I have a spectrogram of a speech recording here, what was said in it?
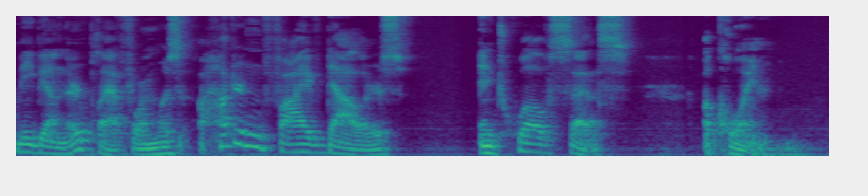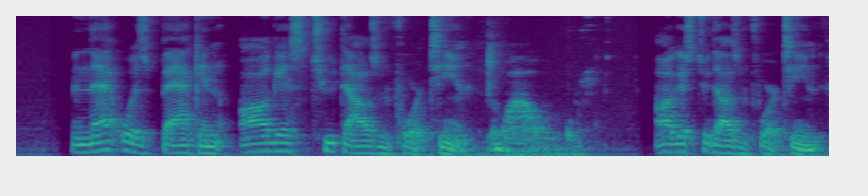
maybe on their platform, was $105.12 a coin. And that was back in August 2014. Wow. August 2014.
